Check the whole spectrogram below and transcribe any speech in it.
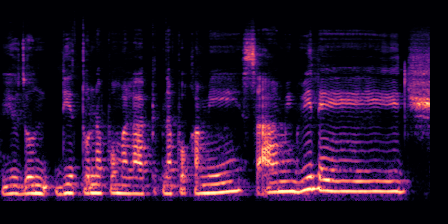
Don't, dito na po malapit na po kami sa aming village.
